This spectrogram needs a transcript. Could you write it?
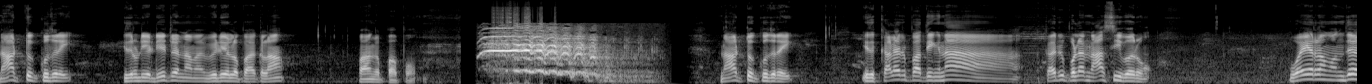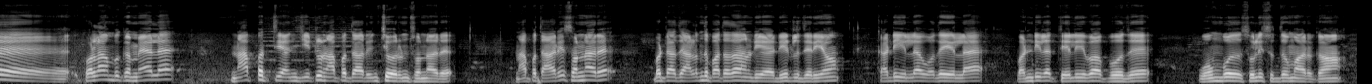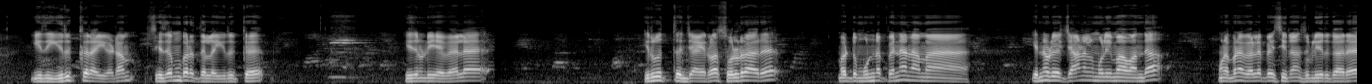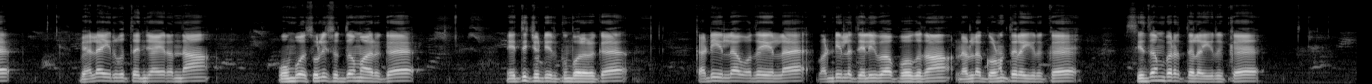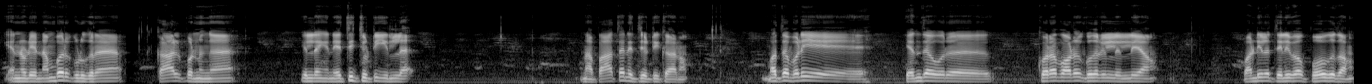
நாட்டு குதிரை. இதனுடைய டீட்டெயில் நம்ம வீடியோவில் பார்க்கலாம். வாங்க பார்ப்போம். நாட்டு குதிரை. இது கலர் பார்த்திங்கன்னா கருப்பில் நாசி வரும். உயரம் வந்து கொலாம்புக்கு மேலே நாற்பத்தி அஞ்சு டு நாற்பத்தாறு இன்ச்சு வரும்னு சொன்னார். நாற்பத்தாறே சொன்னார். பட் அது அளந்து பார்த்தா தான் அதனுடைய டீட்டெயில் தெரியும். கடி இல்லை உதை வண்டியில் தெளிவாக போகுது. ஒம்பது சுழி சுத்தமாக இருக்கும். இது இருக்கிற இடம் சிதம்பரத்தில் இருக்குது இதனுடைய விலை இருபத்தஞ்சாயிரரூவா சொல்கிறாரு பட் முன்ன பின்ன நம்ம என்னுடைய சேனல் மூலிமா வந்தால் முன்ன பின்ன விலை பேசிக்கலாம்னு சொல்லியிருக்காரு. விலை இருபத்தஞ்சாயிரம் தான். ஒம்பது சுழி சுத்தமாக இருக்கு. நெத்தி சுட்டி இருக்கும் போல இருக்க. கடி இல்லை உதை வண்டியில் தெளிவாக போகுதான். நல்ல குணத்தில் இருக்கு. சிதம்பரத்தில் இருக்கு. என்னுடைய நம்பர் கொடுக்குறேன். கால் பண்ணுங்கள் இல்லைங்க நெத்தி சுட்டி இல்லை. நான் பார்த்தேன் நெத்தி சுட்டி காணும். மற்றபடி எந்த ஒரு குறைபாடும் குதிரையில் இல்லையாம் வண்டியில் தெளிவாக போகுதான்.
